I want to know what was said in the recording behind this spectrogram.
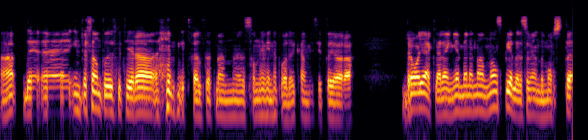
Ja, det är intressant att diskutera mittfältet, men eh, som ni är inne på, det kan vi sitta och göra bra jäkla länge. Men en annan spelare som vi ändå måste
